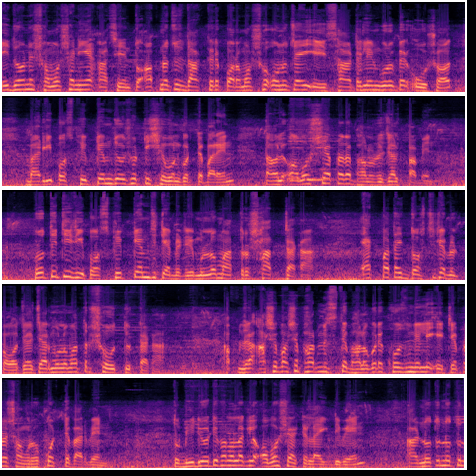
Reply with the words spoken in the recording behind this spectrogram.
এই ধরনের সমস্যা নিয়ে আছেন, তো আপনার যদি ডাক্তারের পরামর্শ অনুযায়ী এই সার্টেলিন গ্রুপের ঔষধ বা রিপস ফিফটিএম যে ঔষধটি সেবন করতে পারেন, তাহলে অবশ্যই আপনারা ভালো রেজাল্ট পাবেন। প্রতিটি রিপস ফিফটি এমজি ট্যাবলেটের মূল্য মাত্র সাত টাকা। এক পাতায় দশটি ট্যাবলেট পাওয়া যায়, যার মূল্য মাত্র সত্তর টাকা। আপনারা আশেপাশে ফার্মেসিতে ভালো করে খোঁজ নিলে এটি আপনারা সংগ্রহ করতে পারবেন। তো ভিডিওটি ভালো লাগলে অবশ্যই একটা লাইক দিবেন। আর নতুন নতুন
